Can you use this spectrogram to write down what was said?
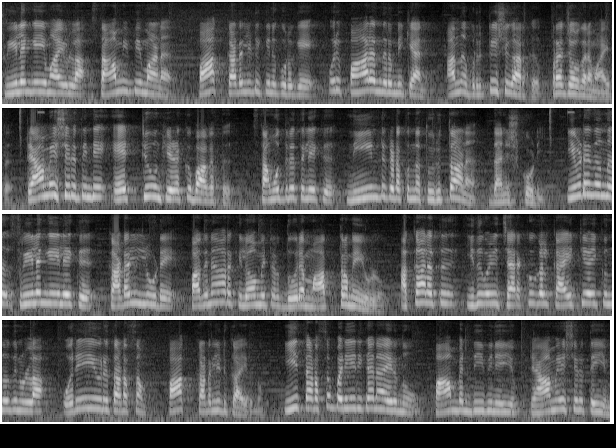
ശ്രീലങ്കയുമായുള്ള സാമീപ്യമാണ് പാക് കടലിടുക്കിന് കുറുകെ ഒരു പാലം നിർമ്മിക്കാൻ അന്ന് ബ്രിട്ടീഷുകാർക്ക് പ്രചോദനമായത്. രാമേശ്വരത്തിന്റെ ഏറ്റവും കിഴക്ക് ഭാഗത്ത് സമുദ്രത്തിലേക്ക് നീണ്ടു കിടക്കുന്ന തുരുത്താണ് ധനുഷ്കോടി. ഇവിടെ നിന്ന് ശ്രീലങ്കയിലേക്ക് കടലിലൂടെ പതിനാറ് കിലോമീറ്റർ ദൂരം മാത്രമേയുള്ളൂ. അക്കാലത്ത് ഇതുവഴി ചരക്കുകൾ കയറ്റി അയക്കുന്നതിനുള്ള ഒരേയൊരു തടസ്സം പാക് കടലിടുക്കായിരുന്നു. ഈ തടസ്സം പരിഹരിക്കാനായിരുന്നു പാമ്പൻ ദ്വീപിനെയും രാമേശ്വരത്തെയും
